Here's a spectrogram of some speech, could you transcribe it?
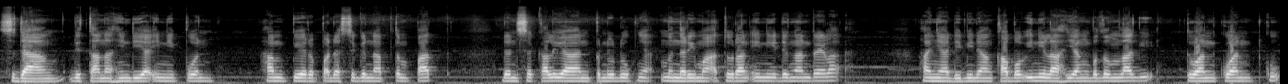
Sedang di tanah Hindia ini pun hampir pada segenap tempat dan sekalian penduduknya menerima aturan ini dengan rela. Hanya di Minangkabau inilah yang belum lagi, tuan kuanku.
